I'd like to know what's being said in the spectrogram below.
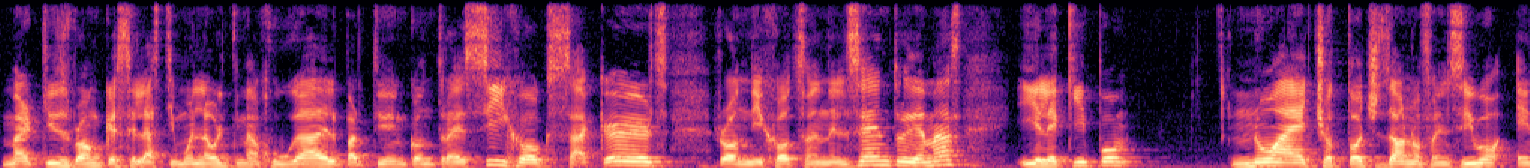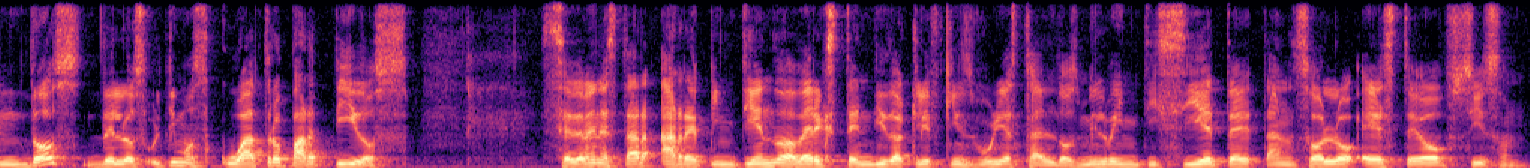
Marquise Brown que se lastimó en la última jugada del partido en contra de Seahawks, Zach Ertz, Rodney Hudson en el centro y demás. Y el equipo no ha hecho touchdown ofensivo en dos de los últimos cuatro partidos. Se deben estar arrepintiendo de haber extendido a Cliff Kingsbury hasta el 2027, tan solo este off-season.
